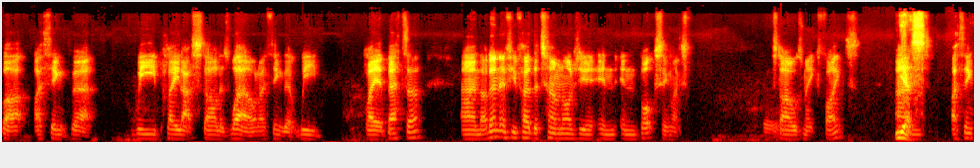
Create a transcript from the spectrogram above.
But I think that we play that style as well, and I think that we play it better. And I don't know if you've heard the terminology in in boxing, like styles make fights. And yes, I think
